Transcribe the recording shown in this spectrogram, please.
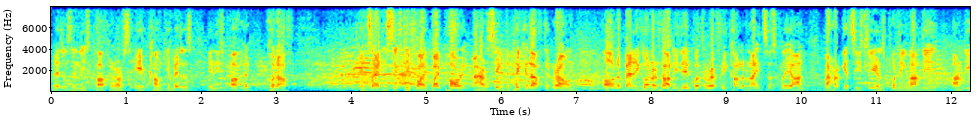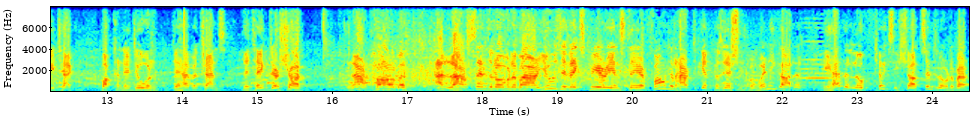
medals in his pocket, or eight county medals in his pocket. Cut off inside the 65 by Pauric. Maher seemed to pick it off the ground. All the Ballygunner thought he did, but the referee Colm Lyons says play on. Maher gets his clearance, putting him on the, on the attack. What can they do with it? They have a chance, they take their shot. Lar Corbett and Lars sends it over the bar. Used his experience there, found it hard to get position, but when he got it, he had a look, took his shot, sent it over the bar.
